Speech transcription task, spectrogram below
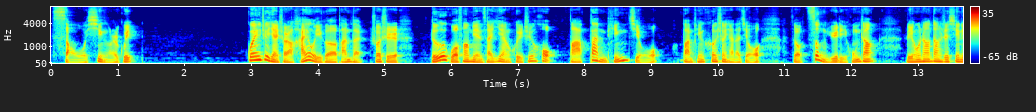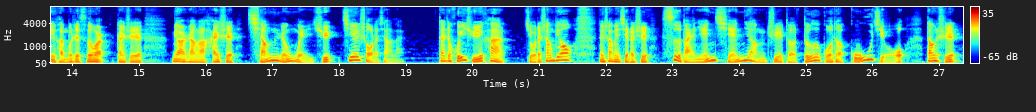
扫兴而归。关于这件事儿啊，还有一个版本，说是德国方面在宴会之后，把半瓶酒，半瓶喝剩下的酒。就赠予李鸿章，李鸿章当时心里很不是滋味，但是面上啊还是强忍委屈接受了下来。但是回去一看酒的商标，那上面写的是四百年前酿制的德国的古酒，当时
